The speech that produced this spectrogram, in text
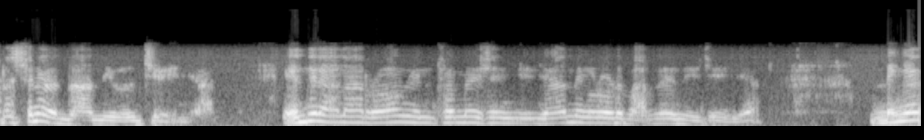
പ്രശ്നം എന്താണെന്ന് ചോദിച്ചു കഴിഞ്ഞാൽ എന്തിനാണ് ആ റോങ് ഇൻഫർമേഷൻ ഞാൻ നിങ്ങളോട് പറഞ്ഞതെന്ന് ചോദിച്ചു കഴിഞ്ഞാൽ നിങ്ങൾ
